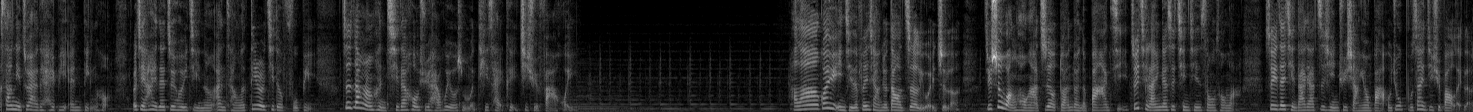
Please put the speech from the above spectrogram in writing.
桑尼最爱的 Happy Ending 哈，而且他也在最后一集呢暗藏了第二季的伏笔，这让人很期待后续还会有什么题材可以继续发挥。好啦，关于影集的分享就到这里为止了。即使网红啊，只有短短的八集，追起来应该是轻轻松松啦，所以再请大家自行去享用吧，我就不再继续爆雷了。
